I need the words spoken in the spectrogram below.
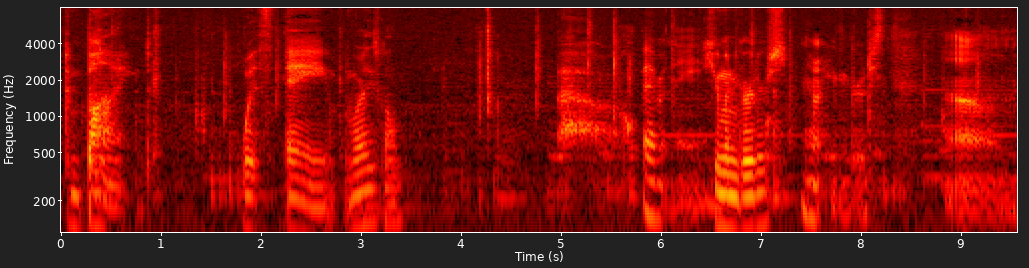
combined with a. What are these called? They have a name. Human girders? No, human girders. Um.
